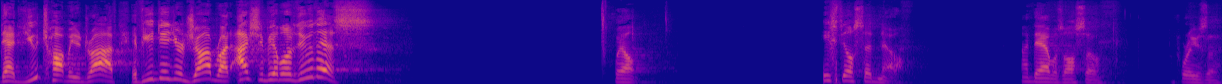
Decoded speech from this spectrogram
Dad, you taught me to drive. If you did your job right, I should be able to do this. Well, he still said no. My dad was also, before he was a,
